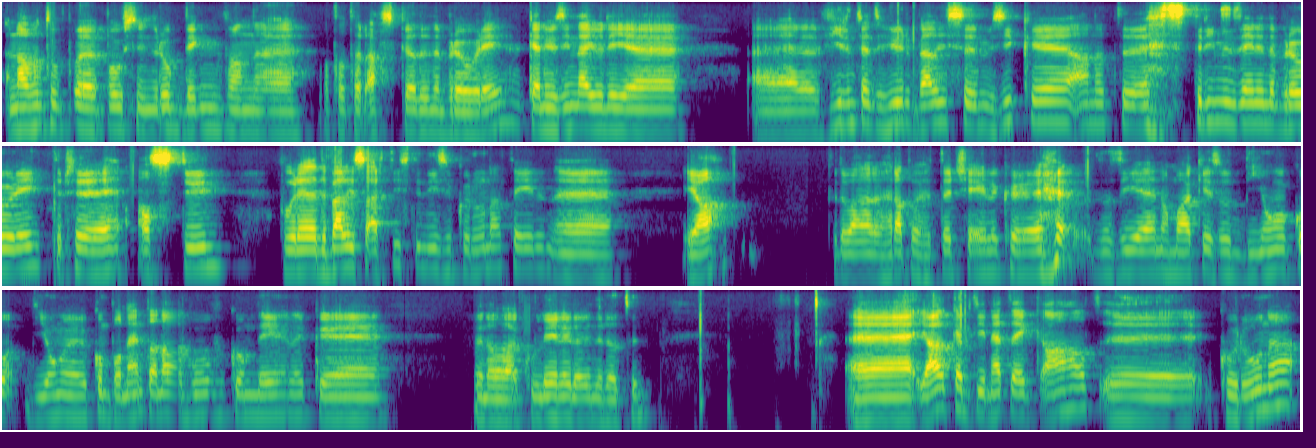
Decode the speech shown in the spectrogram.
En af en toe eh, posten jullie er ook dingen van wat dat er afspeelt in de brouwerij. Ik kan u zien dat jullie eh, eh, 24 uur Belgische muziek aan het streamen zijn in de brouwerij. Ter, als steun voor de Belgische artiesten in deze coronatijden. Ja, ik vind het wel een grappige touch eigenlijk. eh. dan zie je nog maar een keer zo die jonge, die jonge component dan naar boven komt eigenlijk. eh. ik vind het wel cool dat jullie dat doen. Eh, ja, ik heb hier net eigenlijk aangehaald. eh, corona.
